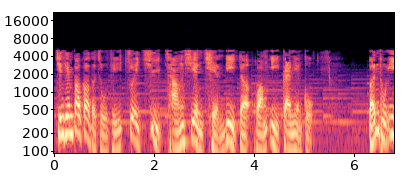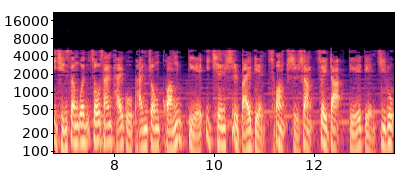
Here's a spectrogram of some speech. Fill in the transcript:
今天报告的主题，最具长线潜力的防疫概念股。本土疫情升温，周三台股盘中狂跌一千四百点，创史上最大跌点纪录。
